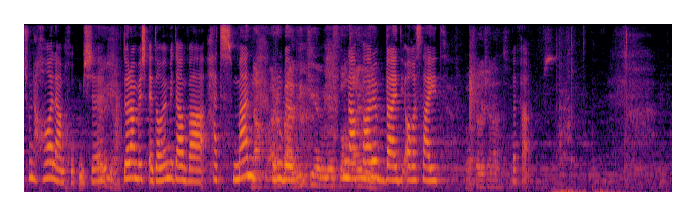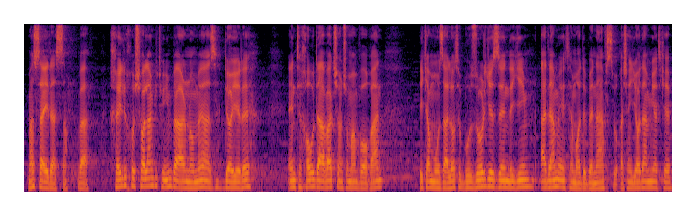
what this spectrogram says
چون حالم خوب میشه. دارم بهش ادامه میدم و حتما رو به نفر بعدی آقا سعید. بفرم. من سعید هستم و خیلی خوشحالم که تو این برنامه از دایره انتخاب و دعوت شدم چون من واقعا یکم موزلات بزرگ زندگیم عدم اعتماد به نفس و قشنگ یادم میاد که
